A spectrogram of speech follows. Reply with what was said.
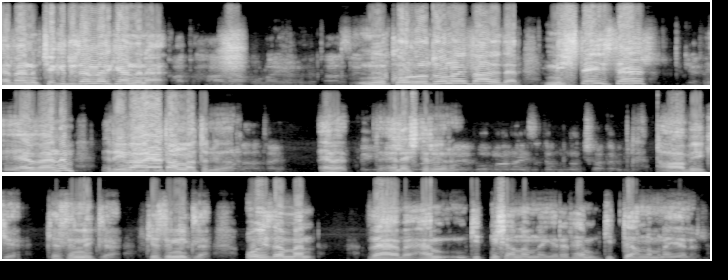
Efendim çeki düzen ver kendine. Kat hala olayın taze. Ni- Koruduğunu ifade eder. Mişte ise efendim rivayet anlatılıyor. Evet Peki, eleştiriyorum. bu, manayı zaten bundan çıkartabiliriz. Tabii ki. Kesinlikle. Kesinlikle. O yüzden ben zehebe hem gitmiş anlamına gelir hem gitti anlamına gelir.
